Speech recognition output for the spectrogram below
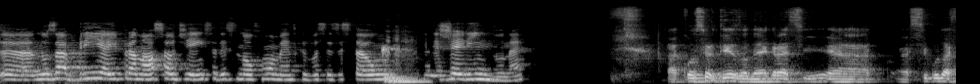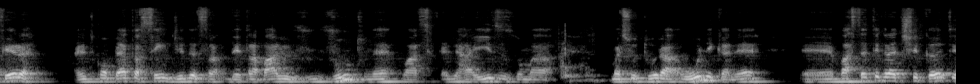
uh, nos abrir aí para a nossa audiência desse novo momento que vocês estão é, gerindo, né? Ah, com certeza, né, Graci? É, a segunda-feira, A gente completa 100 dias de trabalho junto, né, com a Secretaria de Raízes, numa uma estrutura única, né, é bastante gratificante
